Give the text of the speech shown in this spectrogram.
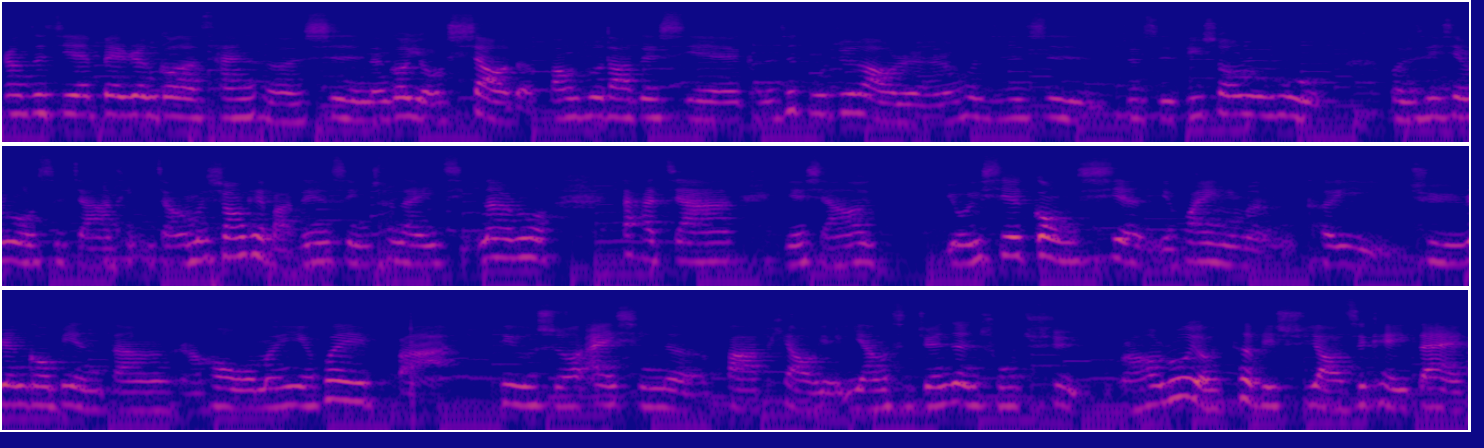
让这些被认购的餐盒是能够有效的帮助到这些可能是独居老人或者是是就是低收入户或者是一些弱势家庭，这样我们希望可以把这件事情串在一起。那如果大家也想要。有一些贡献，也欢迎你们可以去认购便当，然后我们也会把，例如说爱心的发票也一样是捐赠出去，然后如果有特别需要，是可以再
